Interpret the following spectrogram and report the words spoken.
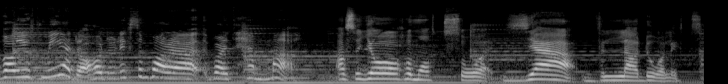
Vad har du gjort mer då? Har du liksom bara varit hemma? Alltså jag har mått så jävla dåligt.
